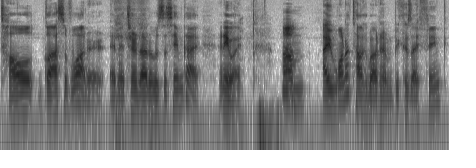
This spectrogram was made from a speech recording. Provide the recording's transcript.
tall glass of water? And it turned out it was the same guy. Anyway, um, I want to talk about him because I think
